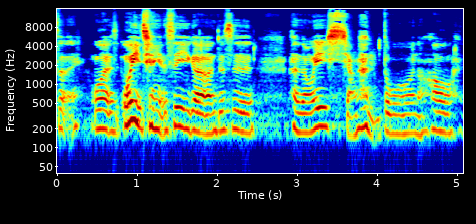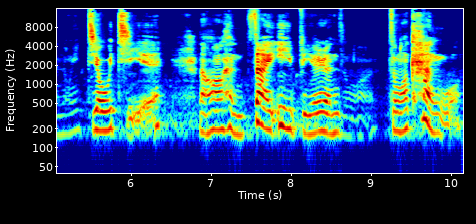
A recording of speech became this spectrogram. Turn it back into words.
对，我，我以前也是一个，就是很容易想很多，然后很容易纠结，然后很在意别人怎么怎么看我。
